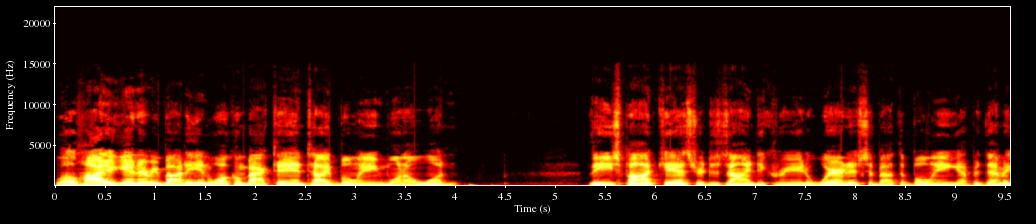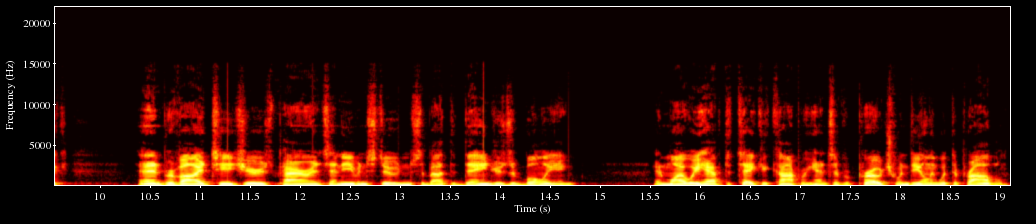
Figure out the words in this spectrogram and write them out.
Well, hi again, everybody, and welcome back to Anti Bullying 101. These podcasts are designed to create awareness about the bullying epidemic and provide teachers, parents, and even students about the dangers of bullying and why we have to take a comprehensive approach when dealing with the problem.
